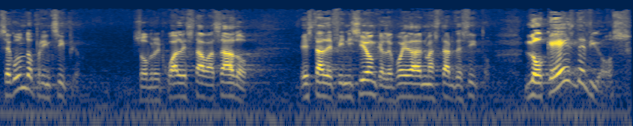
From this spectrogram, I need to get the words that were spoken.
Segundo principio sobre el cual está basado esta definición que les voy a dar más tardecito. Lo que es de Dios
